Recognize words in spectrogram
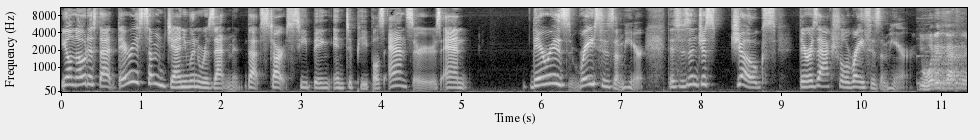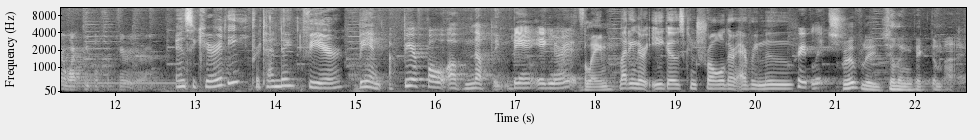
you'll notice that there is some genuine resentment that starts seeping into people's answers. And there is racism here. This isn't just jokes. There is actual racism here. What exactly are white people superior at? Insecurity, pretending, fear, being fearful of nothing, being ignorant, blame, letting their egos control their every move, privilege, privilege, feeling victimized,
